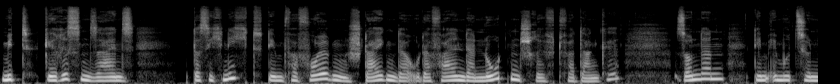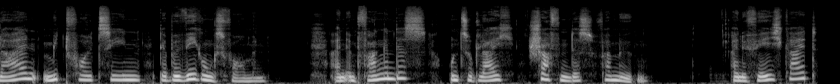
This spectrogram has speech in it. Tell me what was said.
Mitgerissenseins, das sich nicht dem Verfolgen steigender oder fallender Notenschrift verdanke, sondern dem emotionalen Mitvollziehen der Bewegungsformen, ein empfangendes und zugleich schaffendes Vermögen. Eine Fähigkeit,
